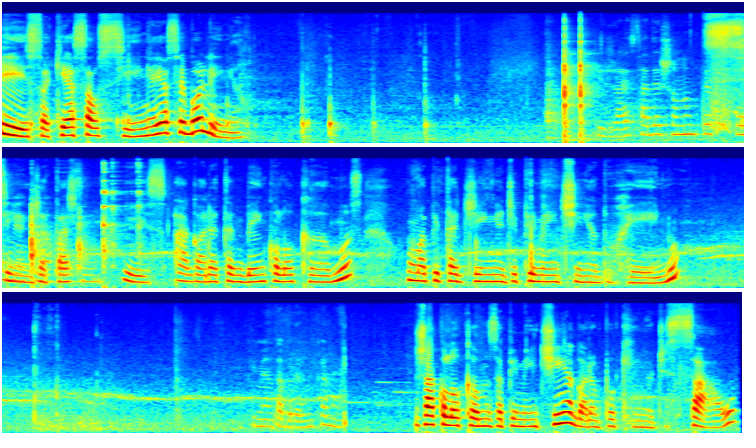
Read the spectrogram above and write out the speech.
Isso, aqui é a salsinha e a cebolinha. Que já está deixando um perfume Sim, já tá. cozinha. Isso. Agora também colocamos uma pitadinha de pimentinha do reino. Pimenta branca, né? Já colocamos a pimentinha, agora um pouquinho de sal.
